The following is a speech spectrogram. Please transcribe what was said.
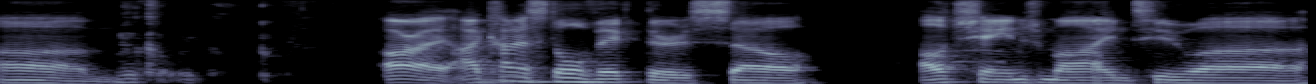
Um, all right, I kind of stole Victor's, so I'll change mine to uh,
